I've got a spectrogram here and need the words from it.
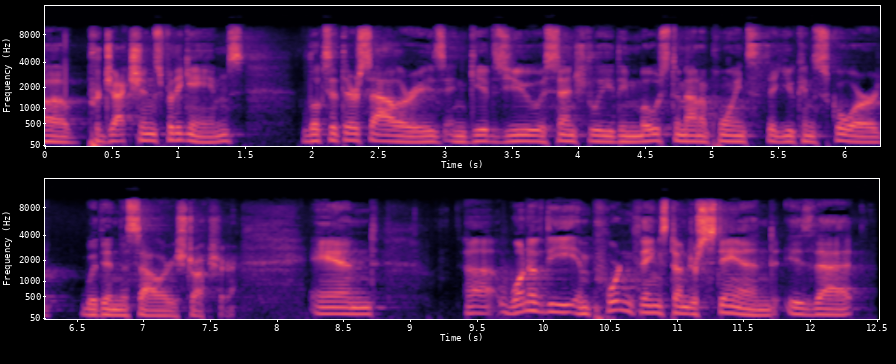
uh, projections for the games, looks at their salaries and gives you essentially the most amount of points that you can score within the salary structure. And uh, one of the important things to understand is that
